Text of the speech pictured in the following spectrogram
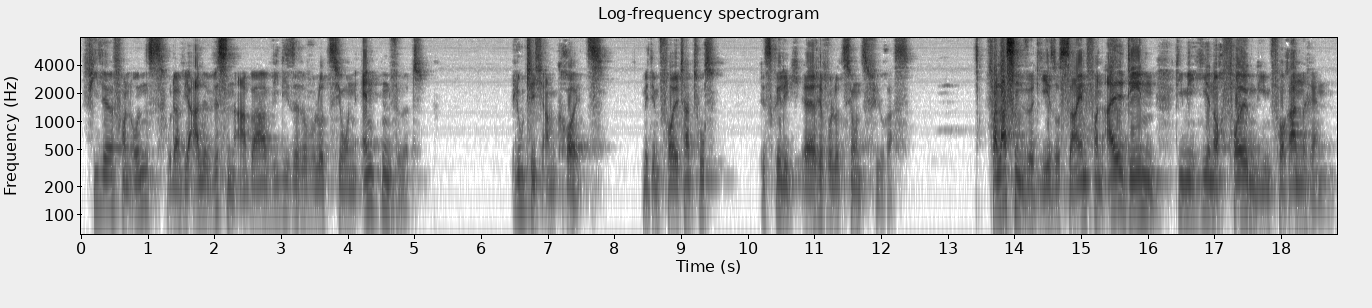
Viele von uns oder wir alle wissen aber, wie diese Revolution enden wird. Blutig am Kreuz, mit dem Foltertod des äh, Revolutionsführers. Verlassen wird Jesus sein von all denen, die mir hier noch folgen, die ihm voranrennen.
